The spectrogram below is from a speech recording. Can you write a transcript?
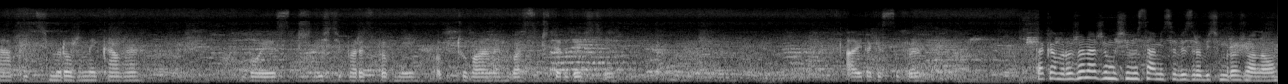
Napić mrożonej kawy, bo jest 30 parę stopni, odczuwalne chyba z 40. Ale i tak jest super. Taka mrożona, że musimy sami sobie zrobić mrożoną.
